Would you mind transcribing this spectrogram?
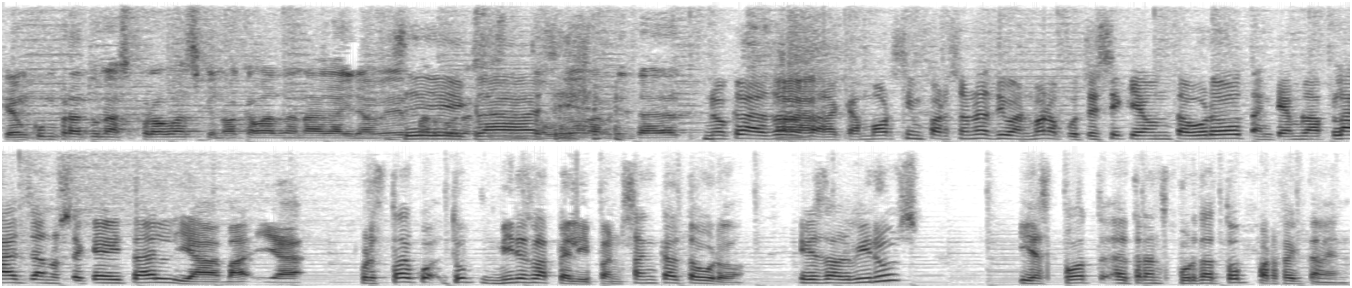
Que hem comprat unes proves que no ha acabat d'anar gaire bé Sí, per veure clar, si és un tauró, sí. la veritat. No, clar, aleshores, Ah. que han mort cinc persones diuen, bueno, potser sí que hi ha un tauró, tanquem la platja, no sé què i tal, i ja, va, ja. Però està, tu mires la pel·li pensant que el tauró és el virus i es pot eh, transportar tot perfectament.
